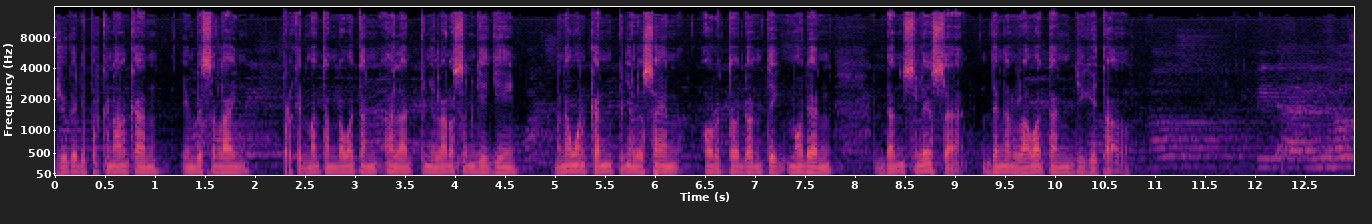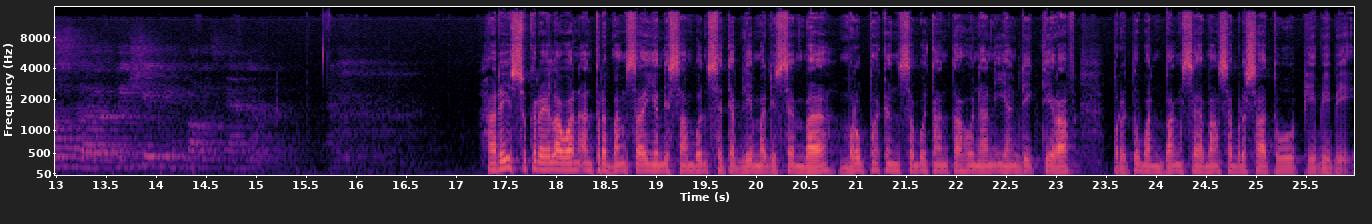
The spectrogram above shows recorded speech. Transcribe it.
Juga diperkenalkan Invisalign, perkhidmatan rawatan alat penyelarasan gigi, menawarkan penyelesaian ortodontik moden dan selesa dengan rawatan digital. Hari Sukarelawan Antarabangsa yang disambut setiap 5 Disember merupakan sambutan tahunan yang diiktiraf Pertubuhan Bangsa-Bangsa Bersatu PBB.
